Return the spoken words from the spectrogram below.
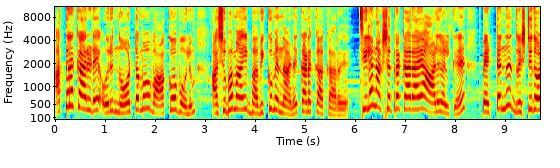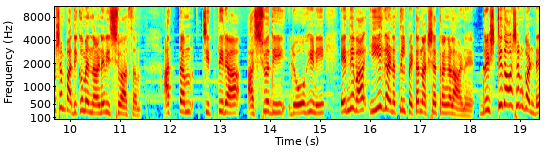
അത്തരക്കാരുടെ ഒരു നോട്ടമോ വാക്കോ പോലും അശുഭമായി ഭവിക്കുമെന്നാണ് കണക്കാക്കാറ്. ചില നക്ഷത്രക്കാരായ ആളുകൾക്ക് പെട്ടെന്ന് ദൃഷ്ടിദോഷം പതിക്കുമെന്നാണ് വിശ്വാസം. അത്തം ചിത്തിര അശ്വതി രോഹിണി എന്നിവ ഈ ഗണത്തിൽപ്പെട്ട നക്ഷത്രങ്ങളാണ്. ദൃഷ്ടിദോഷം കൊണ്ട്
